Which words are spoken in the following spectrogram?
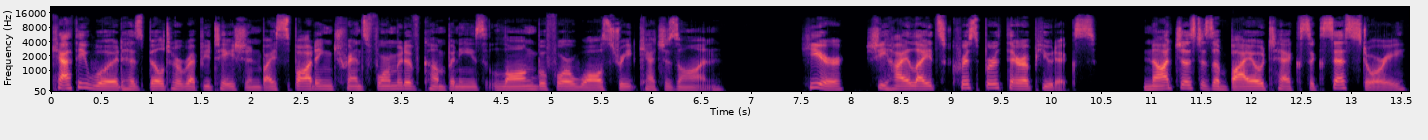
Cathie Wood has built her reputation by spotting transformative companies long before Wall Street catches on. Here, she highlights CRISPR Therapeutics, not just as a biotech success story,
